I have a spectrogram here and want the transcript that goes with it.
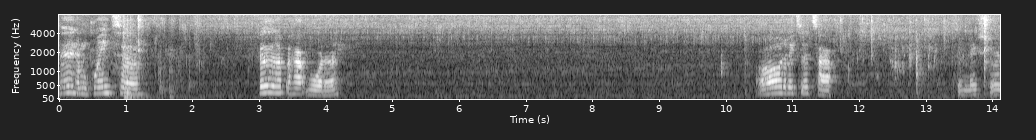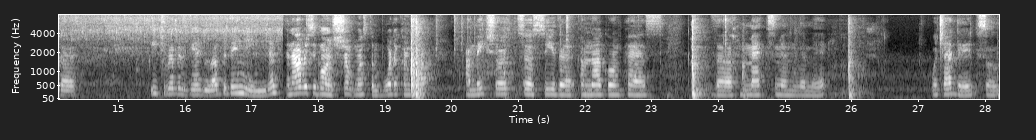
then i'm going to fill it up with hot water all the way to the top. So make sure that each rib is getting the love that they need. And obviously going shrimp once the border comes out. I make sure to see that I'm not going past the maximum limit. Which I did. So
